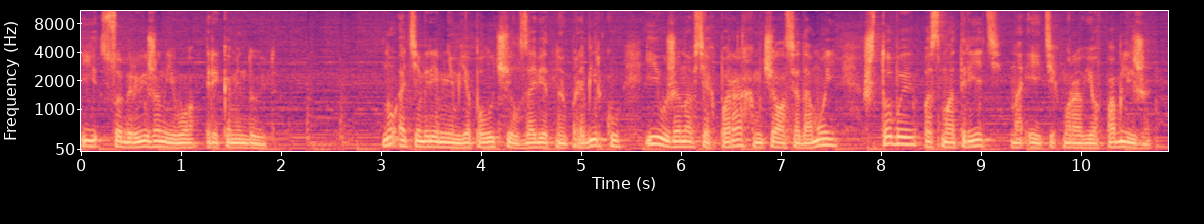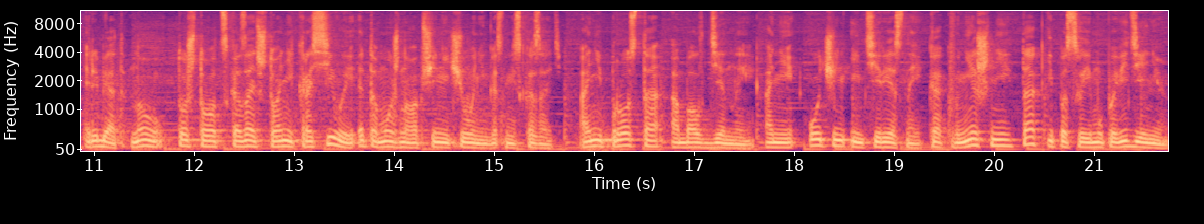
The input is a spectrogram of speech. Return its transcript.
и Sobervision его рекомендует. Ну а тем временем я получил заветную пробирку и уже на всех парах мчался домой, чтобы посмотреть на этих муравьев поближе. Ребят, ну то, что вот сказать, что они красивые, это можно вообще ничего не, не сказать. Они просто обалденные. Они очень интересные, как внешне, так и по своему поведению.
